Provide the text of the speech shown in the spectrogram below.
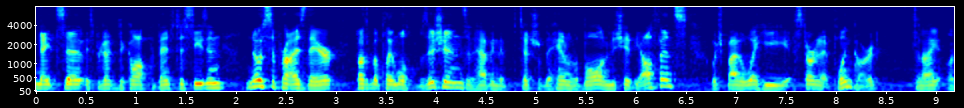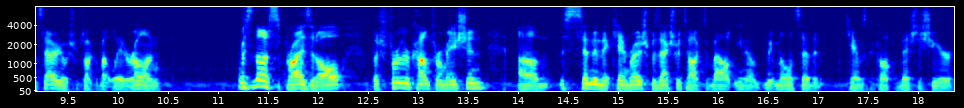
Nate said is projected to come off the bench this season. No surprise there. Talks about playing multiple positions and having the potential to handle the ball and initiate the offense, which, by the way, he started at point guard tonight on Saturday, which we'll talk about later on. Is not a surprise at all, but further confirmation. Um, this is something that Cam Reddish was actually talked about. You know, McMillan said that Cam's going to come off the bench this year.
